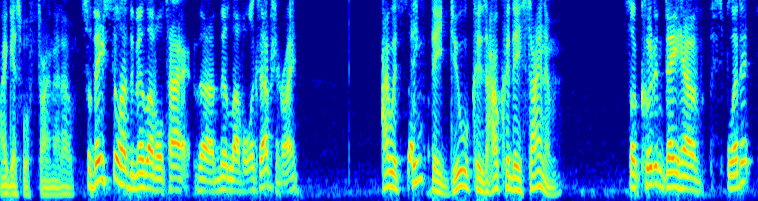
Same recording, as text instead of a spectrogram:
I guess we'll find that out. So they still have the mid level ta- the mid level exception, right? I would so, think they do because how could they sign him? So couldn't they have split it,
